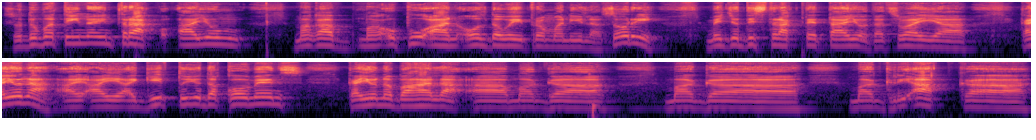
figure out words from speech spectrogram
So dumating na yung truck, ah, yung mga, mga upuan all the way from Manila. Sorry, medyo distracted tayo. That's why, ah, kayo na, I, I, I give to you the comments. Kayo na bahala ah, mag, ah, mag, ah, mag-react ah,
